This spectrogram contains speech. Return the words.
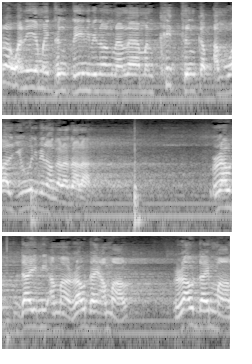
เราวันนี้ยังไม่ถึงตีนี่พี่น้องนั่นแหละมันคิดถึงกับอัมวาลอยู่นี่พี่น้องกัละตาละ เราได้มีอามาเราได้อามาเราได้มาล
